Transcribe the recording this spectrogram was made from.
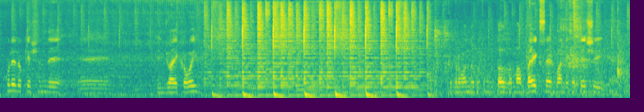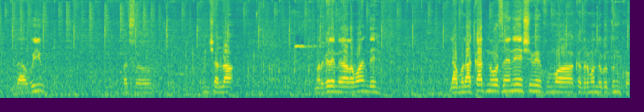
ښکلی لوکیشن دی انجوای کوئ قدرمندو کتونکو تاسو زما بیک سایډ باندې کتلی شئ دا ویو بس انشاءالله ملګری مې را روان دی لا ملاقات مې ورسره نه شوی خو قدرمندو کتونکو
